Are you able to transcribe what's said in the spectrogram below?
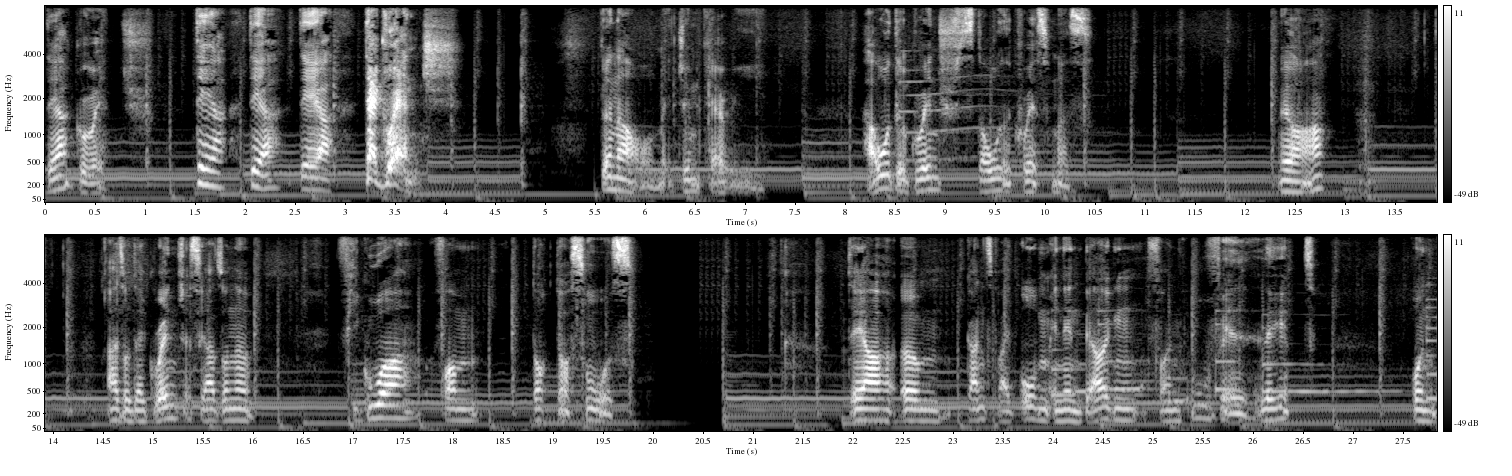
Der Grinch. Der, der, der, der Grinch. Genau, mit Jim Carrey. How the Grinch Stole Christmas. Ja. Also der Grinch ist ja so eine Figur vom Dr. Seuss, der ähm, ganz weit oben in den Bergen von Whoville lebt und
